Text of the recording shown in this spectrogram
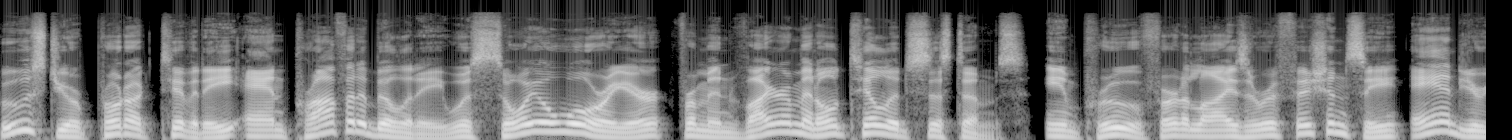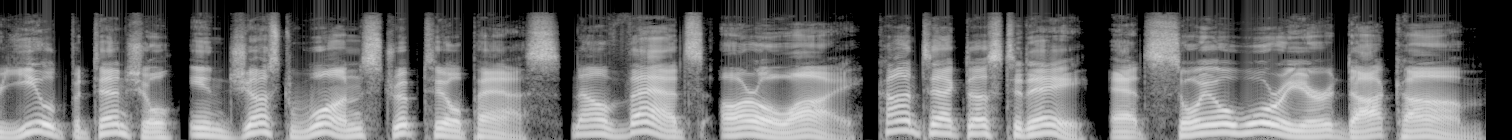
Boost your productivity and profitability with Soil Warrior from Environmental Tillage Systems. Improve fertilizer efficiency and your yield potential in just one strip till pass. Now that's ROI. Contact us today at soilwarrior.com.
